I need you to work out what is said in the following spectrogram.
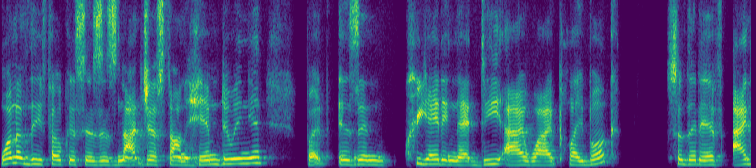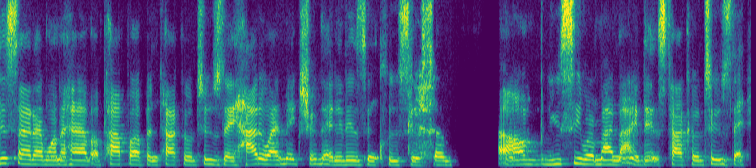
one of the focuses is not just on him doing it, but is in creating that DIY playbook so that if I decide I want to have a pop up and Taco Tuesday, how do I make sure that it is inclusive? So um, you see where my mind is, Taco Tuesday.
